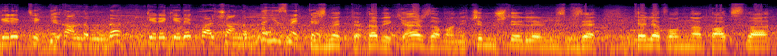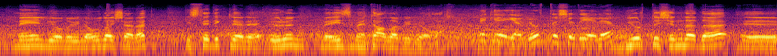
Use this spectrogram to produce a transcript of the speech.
gerek teknik Ye- anlamında gerek yedek parça anlamında hizmette. Hizmette tabii ki her zaman için müşterilerimiz bize telefonla, faksla, mail yoluyla ulaşarak istedikleri ürün ve hizmeti alabiliyorlar. Peki ya yurt dışı diyelim? Yurt dışında da e,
